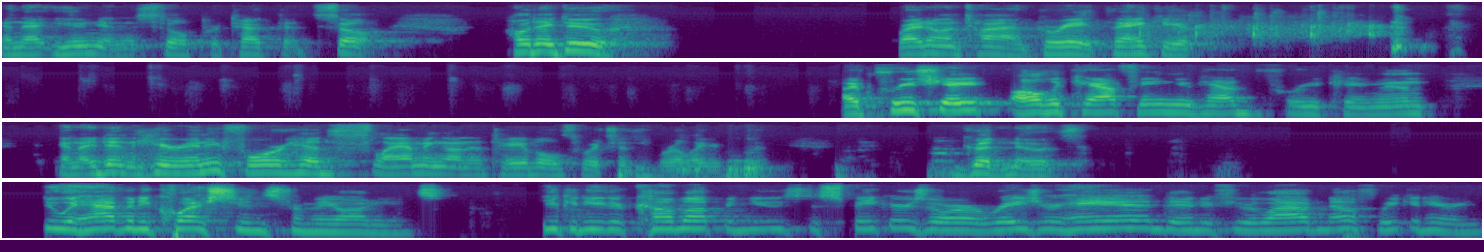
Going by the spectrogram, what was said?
and that union is still protected. So, how'd they do? Right on time. Great. Thank you. I appreciate all the caffeine you had before you came in. And I didn't hear any foreheads slamming on the tables, which is really good news. Do we have any questions from the audience? You can either come up and use the speakers or raise your hand. And if you're loud enough, we can hear you.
